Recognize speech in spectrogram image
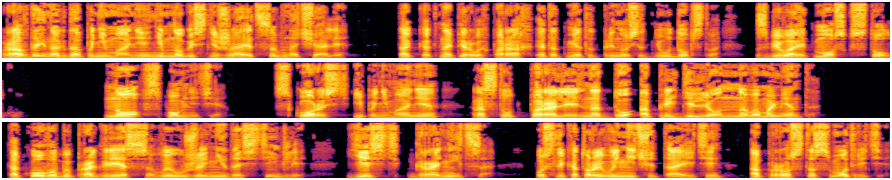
Правда, иногда понимание немного снижается в начале, так как на первых порах этот метод приносит неудобства, сбивает мозг с толку. Но вспомните, скорость и понимание растут параллельно до определенного момента. Какого бы прогресса вы уже не достигли, есть граница, после которой вы не читаете, а просто смотрите.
